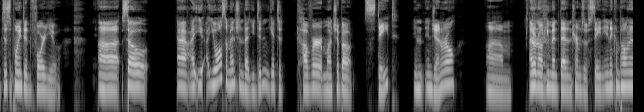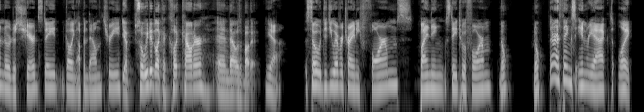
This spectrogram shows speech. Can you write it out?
disappointed for you. Uh, so uh, I, you, you also mentioned that you didn't get to cover much about state in in general. Um, I don't know if you meant that in terms of state in a component or just shared state going up and down the tree. Yep. So we did like a click counter, and that was about it. Yeah. So did you ever try any forms binding state to a form? No. No. There are things in React like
